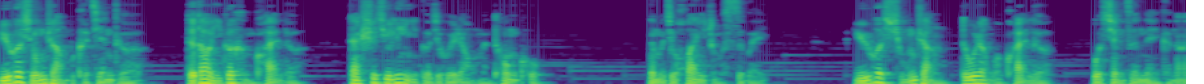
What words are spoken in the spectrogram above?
鱼和熊掌不可兼得，得到一个很快乐，但失去另一个就会让我们痛苦。那么就换一种思维：鱼和熊掌都让我快乐，我选择哪个呢？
